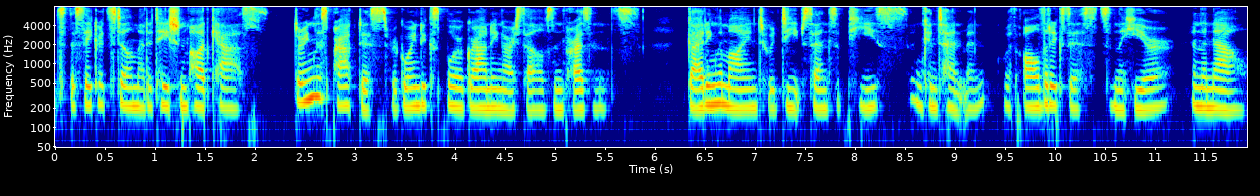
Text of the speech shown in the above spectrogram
to the Sacred Still Meditation Podcast. During this practice, we're going to explore grounding ourselves in presence, guiding the mind to a deep sense of peace and contentment with all that exists in the here and the now.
